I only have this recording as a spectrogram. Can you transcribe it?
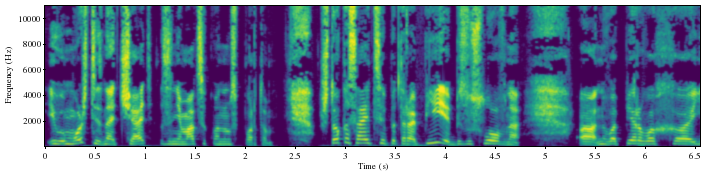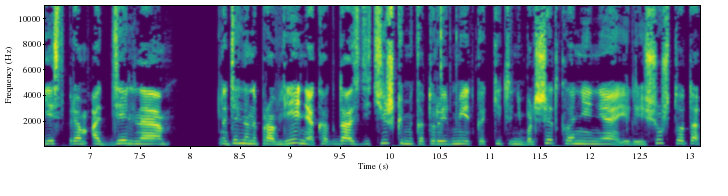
и вы можете начать заниматься конным спортом. Что касается ипотерапии, безусловно, а, ну, во-первых, э, есть прям отдельная отдельное направление, когда с детишками, которые имеют какие-то небольшие отклонения или еще что-то,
